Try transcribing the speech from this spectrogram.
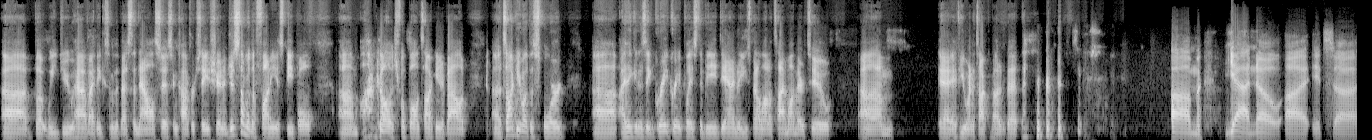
But we do have, I think, some of the best analysis and conversation, and just some of the funniest people um, on college football talking about uh, talking about the sport. Uh, I think it is a great, great place to be. Dan, I know you spent a lot of time on there too. Um, if you want to talk about it a bit. um, yeah, no, uh, it's uh,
